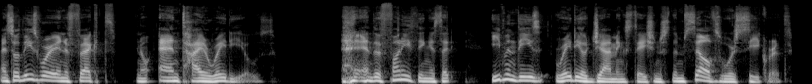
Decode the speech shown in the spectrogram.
And so these were in effect you know, anti-radios. And the funny thing is that even these radio jamming stations themselves were secret.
